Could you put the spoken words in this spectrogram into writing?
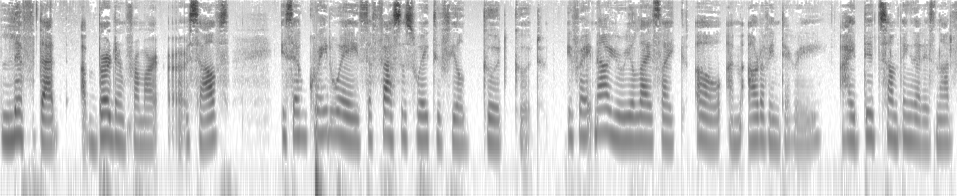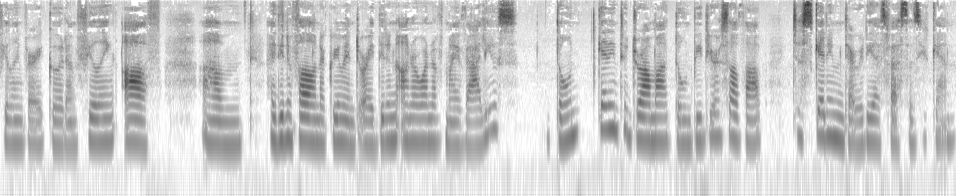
lift that uh, burden from our, ourselves is a great way, it's the fastest way to feel good, good. If right now you realize, like, oh, I'm out of integrity, I did something that is not feeling very good, I'm feeling off, um, I didn't follow an agreement, or I didn't honor one of my values, don't get into drama, don't beat yourself up, just get in integrity as fast as you can,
